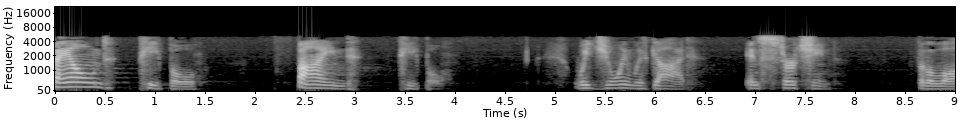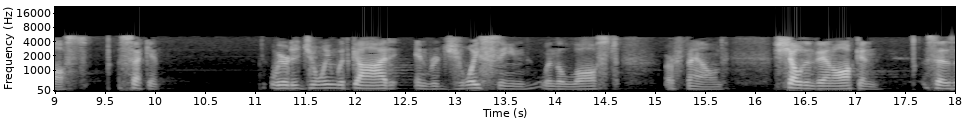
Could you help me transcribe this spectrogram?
found people find people. We join with God in searching for the lost. Second, we are to join with God in rejoicing when the lost are found. Sheldon Vanauken says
